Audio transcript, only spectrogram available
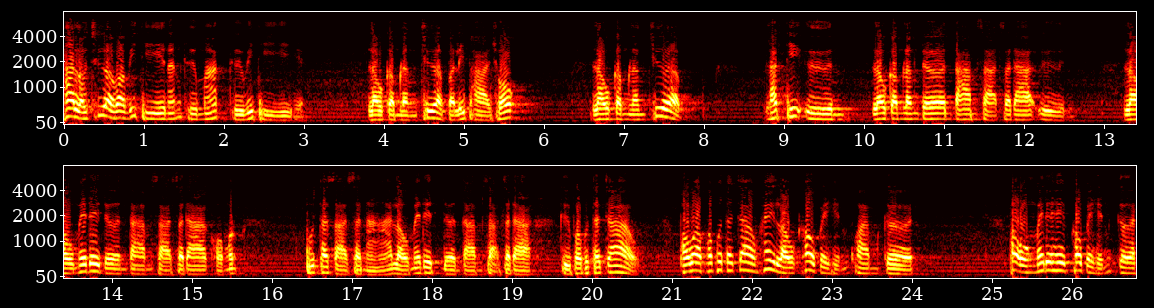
ถ้าเราเชื่อว่าวิธีนั้นคือมรรคคือวิธีเนี่ยเรากำลังเชื่อปริพาชก เรากำลังเชื่อลัทธิอื่น เรากำลังเดินตามศาสดาอื่น เราไม่ได้เดินตามศาสดาของพุทธศาสนา เราไม่ได้เดินตามศาสดาคือพระพุทธเจ้า เพราะว่าพระพุทธเจ้าให้เราเข้าไปเห็นความเกิด พระองค์ไม่ได้ให้เข้าไปเห็นเกิด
